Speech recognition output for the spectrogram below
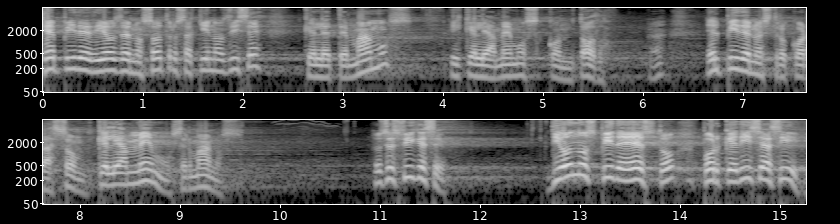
¿Qué pide Dios de nosotros? Aquí nos dice que le temamos y que le amemos con todo. Él pide nuestro corazón, que le amemos, hermanos. Entonces fíjese, Dios nos pide esto porque dice así,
